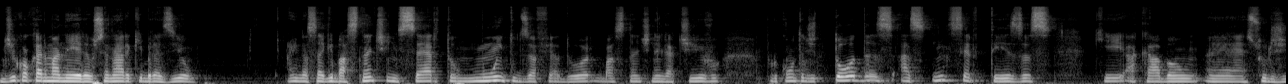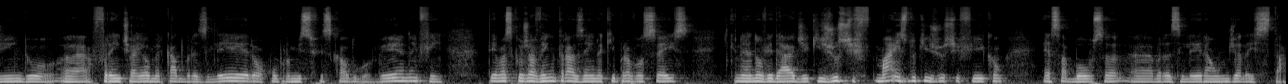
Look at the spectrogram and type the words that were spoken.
De qualquer maneira, o cenário aqui Brasil ainda segue bastante incerto, muito desafiador, bastante negativo, por conta de todas as incertezas que acabam é, surgindo é, frente aí ao mercado brasileiro, ao compromisso fiscal do governo, enfim, temas que eu já venho trazendo aqui para vocês, que não é novidade, que mais do que justificam essa bolsa uh, brasileira onde ela está.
